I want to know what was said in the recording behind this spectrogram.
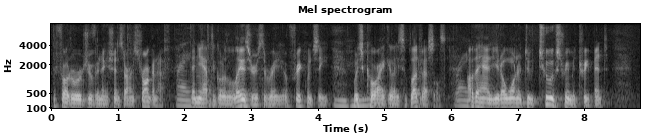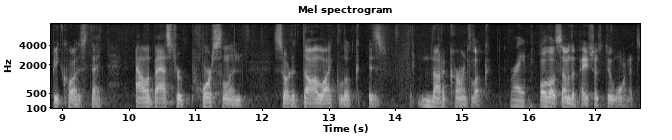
the photo rejuvenations aren't strong enough? Right. Then you have to go to the lasers, the radio frequency, mm-hmm. which coagulates the blood vessels. Right. On the other hand, you don't want to do too extreme a treatment because that alabaster porcelain sort of doll-like look is not a current look. Right. Although some of the patients do want it,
